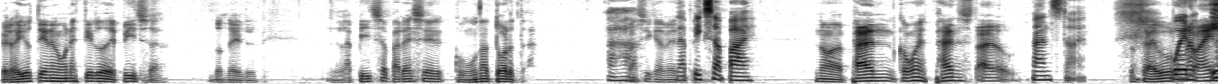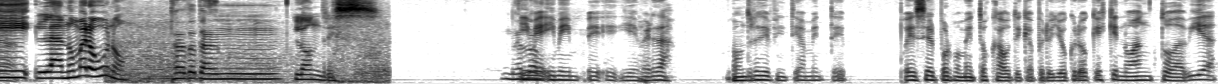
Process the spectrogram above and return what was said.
Pero ellos tienen un estilo de pizza donde el- la pizza parece como una torta. Ajá. Básicamente. La pizza pie, No, pan, ¿cómo es? Pan style. pan style. O sea, una Bueno, vaina- y la número uno, Ta, ta, tan. Londres. No y, me- y me- eh, eh, y es verdad, Londres definitivamente puede ser por momentos caótica, pero yo creo que es que no han todavía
